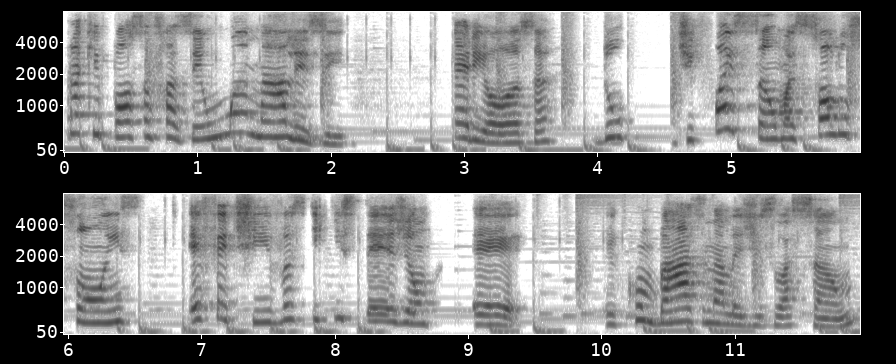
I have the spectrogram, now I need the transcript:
para que possam fazer uma análise seriosa do, de quais são as soluções efetivas e que estejam é, é, com base na legislação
